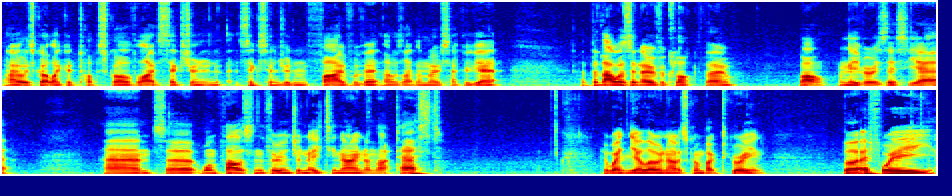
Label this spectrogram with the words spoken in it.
I always got like a top score of like 600, 605 with it, that was like the most I could get. But that wasn't overclocked though. Well, neither is this yet. Um, so 1,389 on that test. It went yellow and now it's gone back to green. But if we,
